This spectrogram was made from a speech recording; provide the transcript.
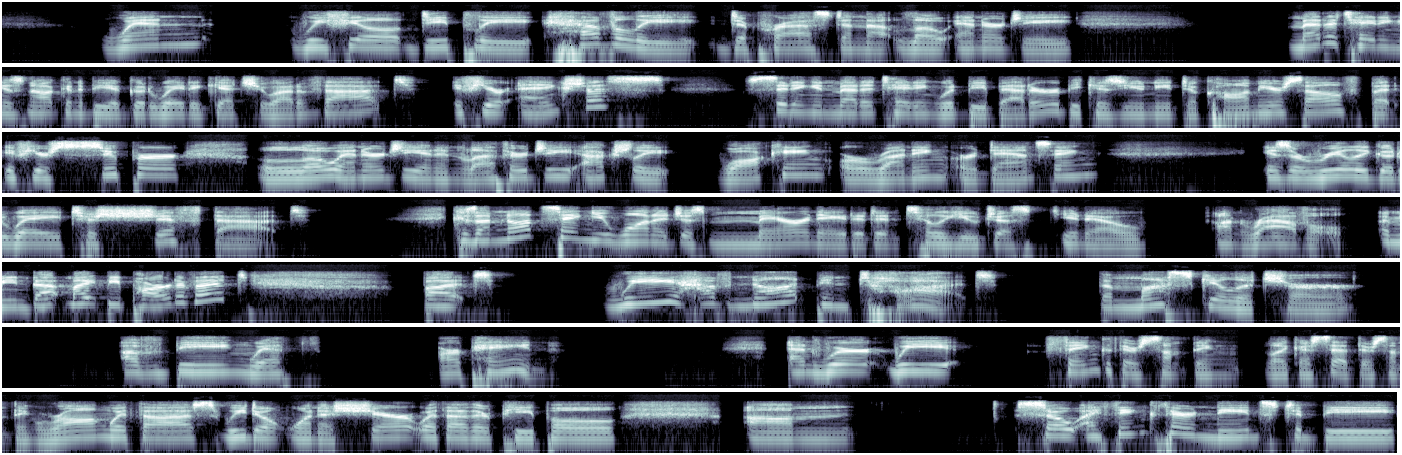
when we feel deeply, heavily depressed and that low energy, meditating is not going to be a good way to get you out of that. If you're anxious, sitting and meditating would be better because you need to calm yourself. But if you're super low energy and in lethargy, actually walking or running or dancing is a really good way to shift that. Because I'm not saying you want to just marinate it until you just, you know, unravel. I mean, that might be part of it, but we have not been taught the musculature of being with our pain. And we're, we think there's something, like I said, there's something wrong with us. We don't want to share it with other people. Um, so I think there needs to be,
